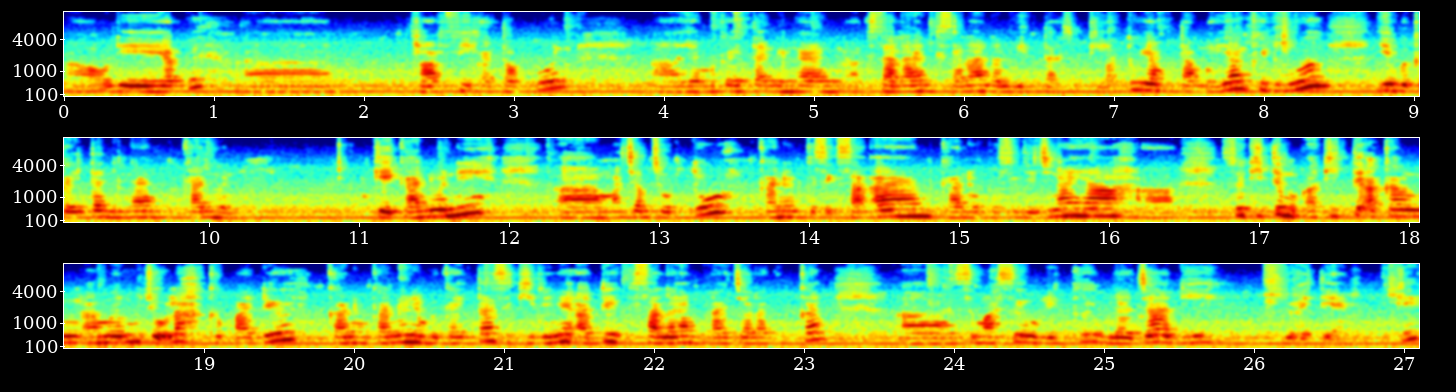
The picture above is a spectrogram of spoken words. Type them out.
uh, oleh apa? Uh, trafik ataupun uh, yang berkaitan dengan uh, kesalahan-kesalahan lalu lintas. Okey, itu yang pertama. Yang kedua, ia berkaitan dengan kanun. Okey, kanun ni uh, macam contoh kanun keseksaan, kanun prosedur jenayah. Uh, so kita uh, kita akan uh, merujuklah kepada kanun-kanun yang berkaitan sekiranya ada kesalahan pelajar lakukan uh, semasa mereka belajar di UiTM. Okey.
